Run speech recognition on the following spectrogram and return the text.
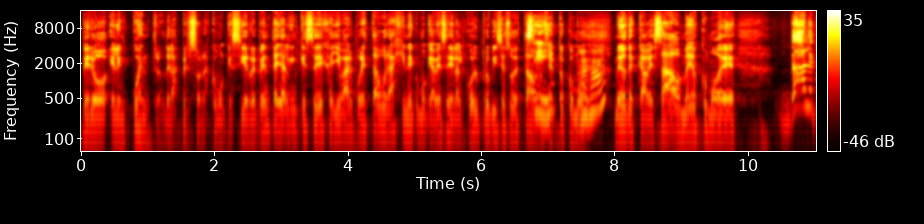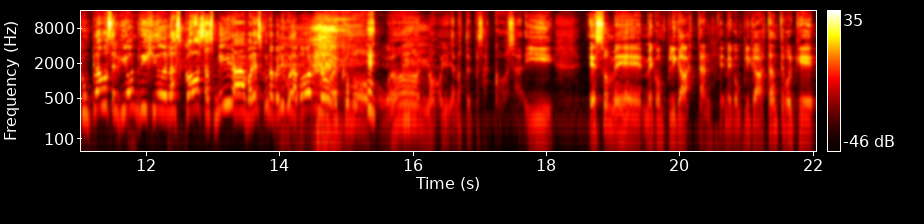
pero el encuentro de las personas, como que si de repente hay alguien que se deja llevar por esta vorágine, como que a veces el alcohol propicia esos estados, ¿no Sí. es cierto? Como Ujú. medios descabezados, medios como de... Dale, cumplamos el guion rígido de las cosas. Mira, parezco una película porno. Es como, "Weón, no, yo ya no estoy para esas cosas. Y eso me, me complica bastante. Me complica bastante porque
